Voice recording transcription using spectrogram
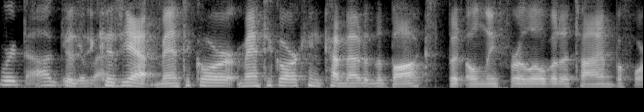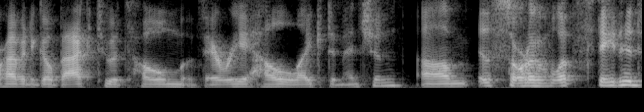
We're talking about because yeah, Manticore Manticore can come out of the box, but only for a little bit of time before having to go back to its home, very hell-like dimension. Um, is sort of what's stated.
